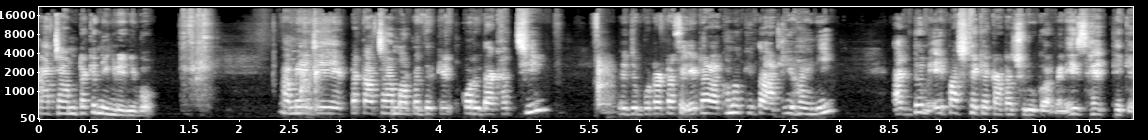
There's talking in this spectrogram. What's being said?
কাঁচা আমটাকে নিংড়ে নিব। আমি এই যে একটা কাঁচা আম আপনাদেরকে করে দেখাচ্ছি। এই যে বোটাটা, এটা এখনও কিন্তু আটি হয়নি। একদম এই পাশ থেকে কাটা শুরু করবেন, এই সাইড থেকে।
